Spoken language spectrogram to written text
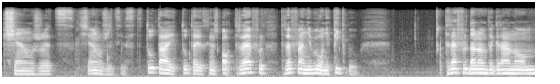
Księżyc. Księżyc jest tutaj. Tutaj jest księżyc. O, trefl. Trefla nie było, nie pik był. Trefl da nam wygraną.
